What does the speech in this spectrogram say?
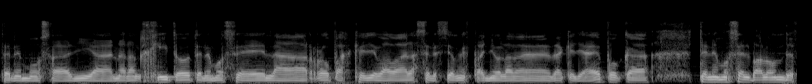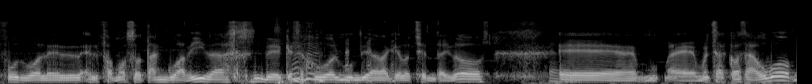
tenemos allí a Naranjito, tenemos eh, las ropas que llevaba la selección española de, de aquella época, tenemos el balón de fútbol, el, el famoso tango Adidas, de que se jugó el Mundial aquel 82, eh, eh, muchas cosas. Hubo,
